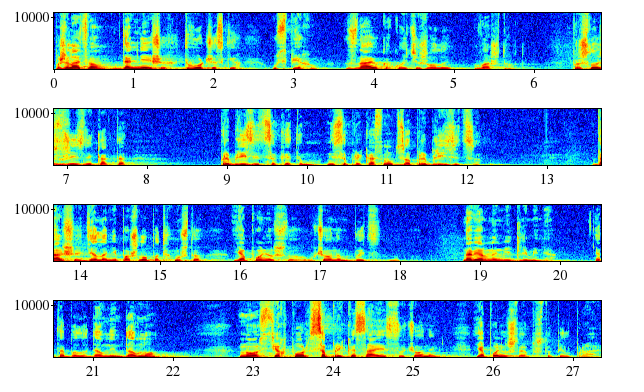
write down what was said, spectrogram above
Пожелать вам дальнейших творческих успехов. Знаю, какой тяжелый ваш труд. Пришлось в жизни как-то приблизиться к этому, не соприкоснуться, а приблизиться. Дальше дело не пошло, потому что я понял, что ученым быть, наверное, не для меня. Это было давным-давно, но с тех пор, соприкасаясь с учеными, я понял, что я поступил правильно.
